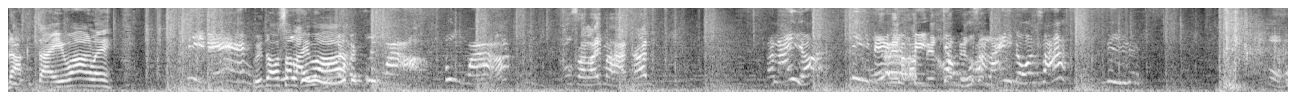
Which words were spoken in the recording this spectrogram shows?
หนักใจมากเลยนี่แน่วิดอสไลด์มามันพุ่งมาเหรอพุ่งมาเหรอลูกสไลด์มาหาฉันอะไรเหรอนี่แน่เบเจ้าคอนปีกเบคอนเจ้าหมูเบคอนสไลด์โดนซะนี่เลยโอ้โห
